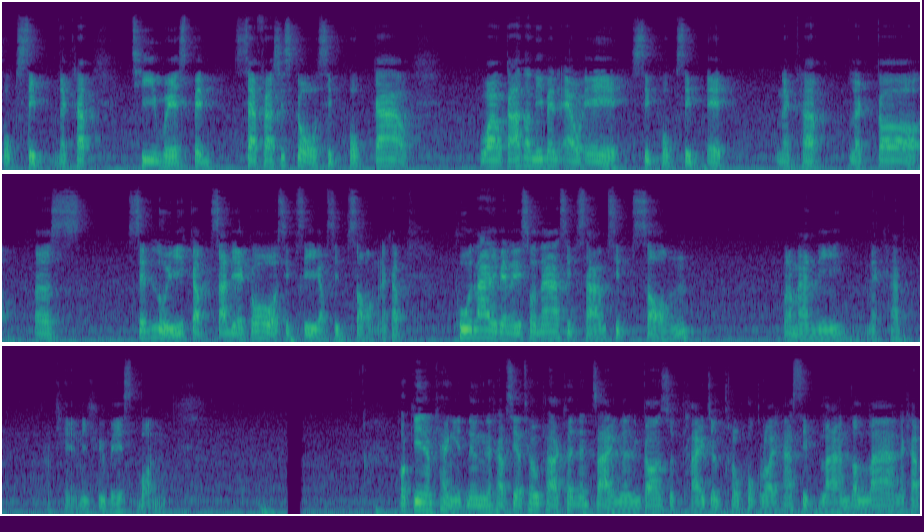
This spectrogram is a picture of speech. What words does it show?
16 10 นะครับ ที่ West เป็นซานฟรานซิสโก16 9 wild card ตอนนี้เป็น LA 16 11 นะครับ แล้วก็เซนต์หลุยส์กับซานดิเอโก14 กับ 12 นะครับ ผู้ไล่เป็นอาริโซนา13 12 ประมาณนี้นะครับ โอเค นี่คือเบสบอล ฮอกกี้น้ำแข็งนิดนึงนะครับซีแอตเทิลคราเคนนั้นจ่ายเงินก้อนสุดท้ายจนครบ 650 ล้านดอลลาร์นะครับ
